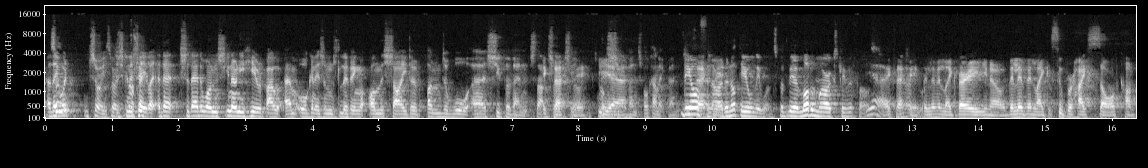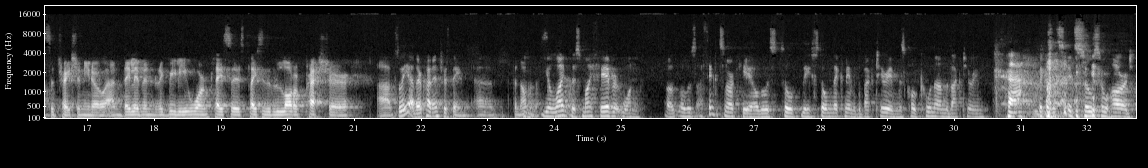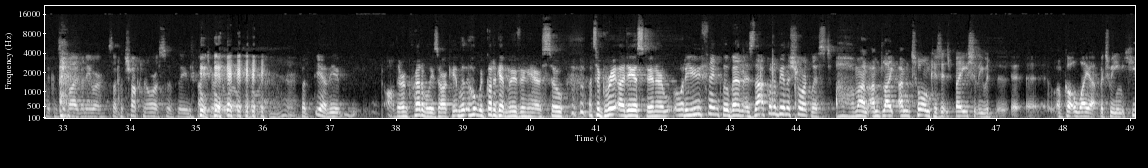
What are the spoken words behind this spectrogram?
Are they what, sorry, just going to say, like, are they, so they're the ones, you know, when you hear about um, organisms living on the side of underwater super vents, that Exactly, sort of stuff. Not yeah. super vents, volcanic vents. They often are. They're not the only ones, but a lot of them are extremophiles. Yeah, exactly. They live in like very, you know, they live in like super high salt concentration, you know, and they live in like really warm places, places with a lot of pressure. Um, so yeah, they're quite interesting uh, phenomena. You'll like this. My favorite one uh, was, I think it's an archaea, although it's still the still nickname of the bacterium is called Conan the bacterium because it's, it's so so hard. It can survive anywhere. It's like the Chuck Norris of the bacterial world. you. But yeah, the oh, they're incredible. These archaea. Oh, We've got to get moving here. So that's a great idea, Steinar. What do you think, though, Ben? Is that going to be on the short list? Oh man, I'm like, I'm torn because it's basically with, uh, uh, I've got to weigh up between hu-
